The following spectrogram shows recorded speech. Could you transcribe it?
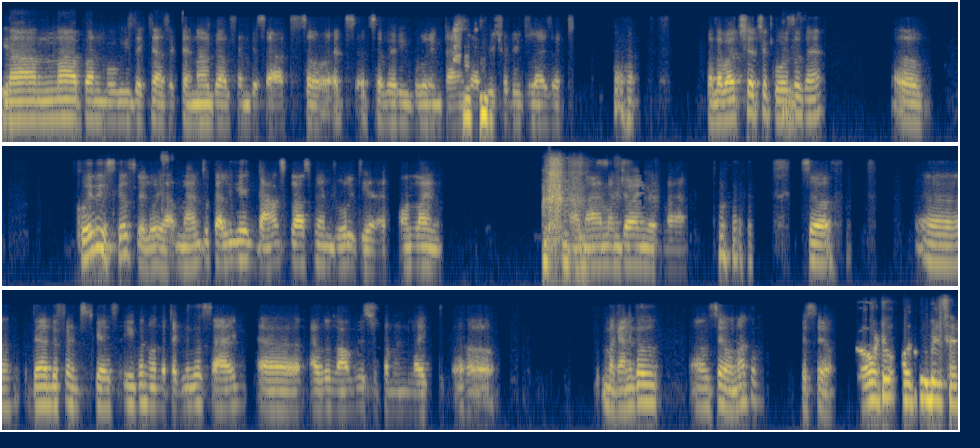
ना ना अपन मूवीज़ देख जा सकते हैं ना गर्लफ्रेंड के साथ। So it's it's a very boring time we should utilize it मतलब अच्छे अच्छे कोर्सेज हैं। अ, कोई भी स्किल्स ले लो यार मैंने तो कल ही एक डांस क्लास में एनरोल किया है online and I'm enjoying it, man. so uh, there are different skills. Even on the technical side, uh, I will always recommend like uh, mechanical uh, से हो ना तुम किससे हो ऑटो ऑटोमोबाइल सर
